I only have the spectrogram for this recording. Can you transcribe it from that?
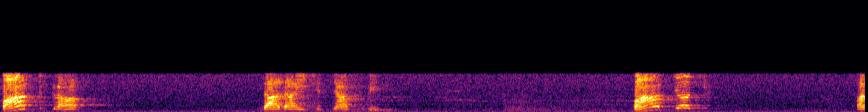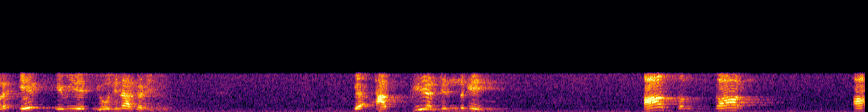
પાંચ ગ્રાહક દાદા અહીં છે ત્યાં સુધી પાંચ જ અને એક એવી એક યોજના ઘડી કે આખી જિંદગી આ સંસ્કાર, આ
